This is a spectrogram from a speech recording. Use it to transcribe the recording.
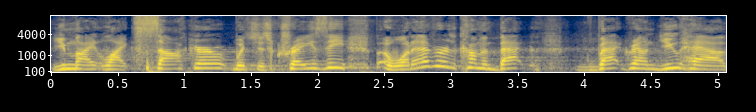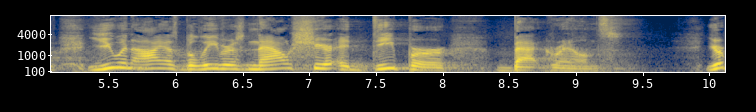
You might like soccer, which is crazy. But whatever common back, background you have, you and I as believers now share a deeper background. Your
